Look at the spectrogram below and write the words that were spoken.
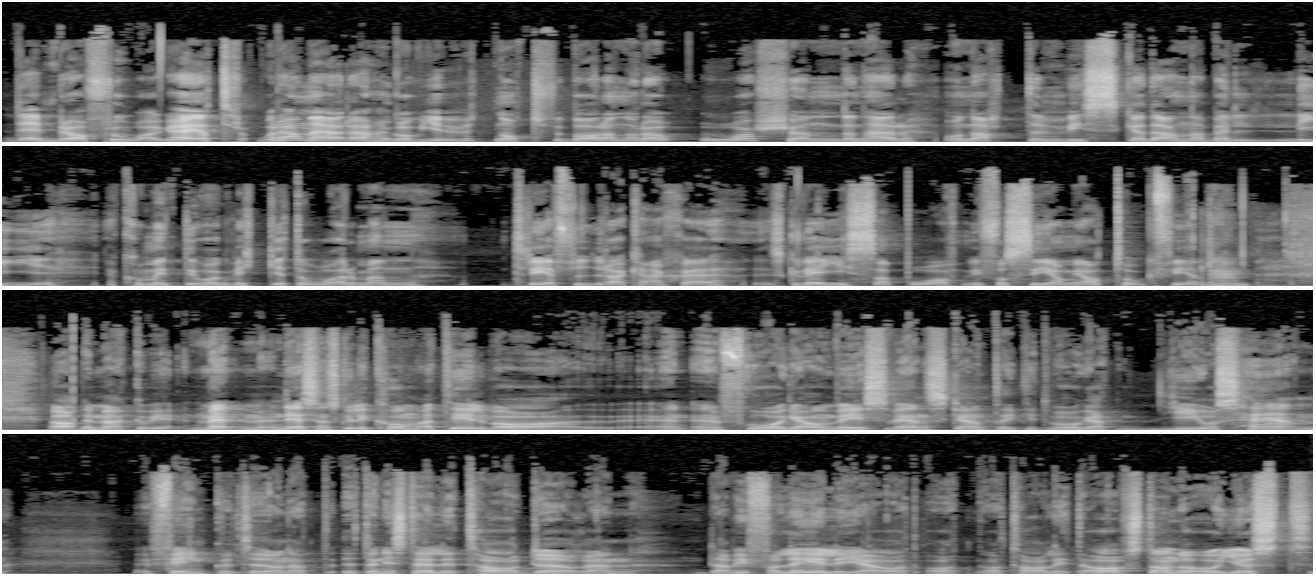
Det är en bra fråga. Jag tror han är det. Han gav ju ut något för bara några år sedan. Den här Och natten viskade Annabelle Lee. Jag kommer mm. inte ihåg vilket år men tre, fyra kanske skulle jag gissa på. Vi får se om jag tog fel. Mm. Ja, det märker vi. Men, men, det som skulle komma till var en, en, fråga om vi svenskar inte riktigt vågar ge oss hän finkulturen, att, utan istället tar dörren där vi förlöjligar och, och, och tar lite avstånd. Och just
